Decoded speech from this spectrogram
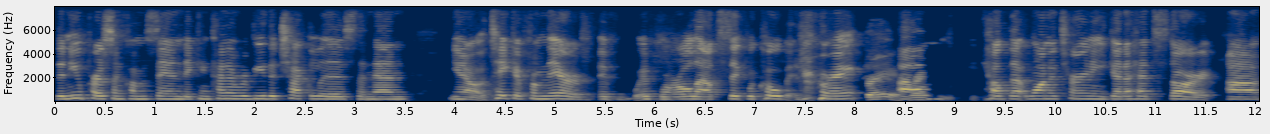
the new person comes in they can kind of review the checklist and then you know take it from there if if, if we're all out sick with covid right? Right, um, right. help that one attorney get a head start. Uh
